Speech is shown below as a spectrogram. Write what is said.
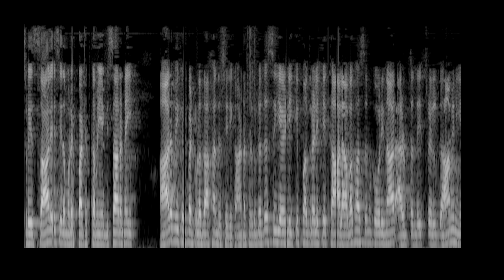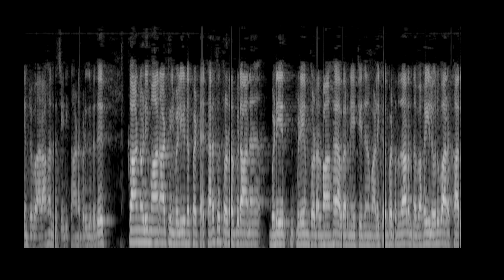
ஸ்ரீ சாலே செய்த முறைப்பாட்டுக்கமைய விசாரணை ஆரம்பிக்கப்பட்டுள்ளதாக அந்த செய்தி காணப்படுகின்றது. சிஐடிக்கு பதிலளிக்க கால அவகாசம் கோரினார் அருட்தந்தை ஸ்ரீல் காமினி என்றவாறாக அந்த செய்தி காணப்படுகிறது காணொளி மாநாட்டில் வெளியிடப்பட்ட கருத்து தொடர்பிலான விடயம் தொடர்பாக அவர் நேற்றைய தினம் அழைக்கப்பட்டிருந்தார். அந்த வகையில் ஒரு வார கால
